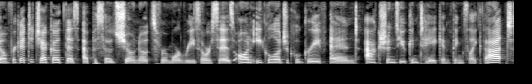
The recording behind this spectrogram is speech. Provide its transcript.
Don't forget to check out this episode's show notes for more resources on ecological grief and actions you can take and things like that.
